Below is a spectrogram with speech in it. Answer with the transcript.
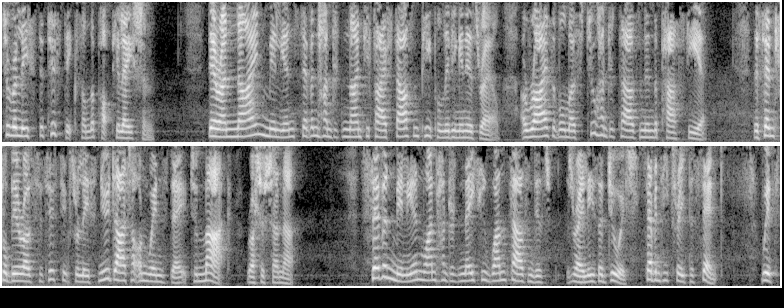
to release statistics on the population. There are 9,795,000 people living in Israel, a rise of almost 200,000 in the past year. The Central Bureau of Statistics released new data on Wednesday to mark Rosh Hashanah. 7,181,000 Israelis are Jewish, 73%, with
